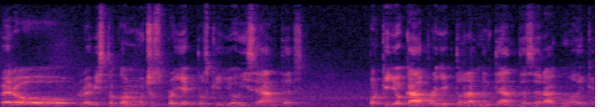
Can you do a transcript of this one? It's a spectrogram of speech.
Pero lo he visto con muchos proyectos que yo hice antes, porque yo cada proyecto realmente antes era como de que,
